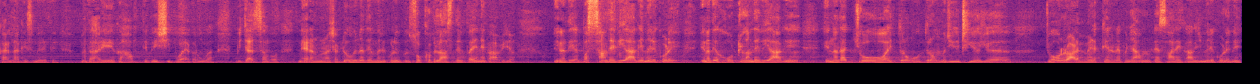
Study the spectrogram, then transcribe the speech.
ਕਰ ਲਾ ਕਿਸ ਮੇਰੇ ਤੇ। ਮੈਂ ਤਾਂ ਹਰੇਕ ਹਫ਼ਤੇ ਪੇਸ਼ੀ ਪਵਾਇਆ ਕਰੂੰਗਾ ਵੀ ਜੱਜ ਸਾਹਿਬ ਨਹਿਰਾਂ ਨੂੰ ਨਾ ਛੱਡੋ, ਇਹਨਾਂ ਦੇ ਮੇਰੇ ਕੋਲੇ ਸੁੱਖ ਵਿਲਾਸ ਦੇ ਵੀ ਪਏ ਨੇ ਕਾਗਜ਼। ਇਹਨਾਂ ਦੀਆਂ ਬੱਸਾਂ ਦੇ ਵੀ ਆ ਗਏ ਮੇਰੇ ਕੋਲੇ, ਇਹਨਾਂ ਦੇ ਹੋਟਲਾਂ ਦੇ ਵੀ ਆ ਗਏ। ਇਹਨਾਂ ਦਾ ਜੋ ਇਧਰੋਂ ਉਧਰੋਂ ਮਜੀਠੀਏ ਜੇ ਜੋ ਰਲ ਮਿਲ ਕੇ ਇਹਨਾਂ ਨੇ ਪੰਜਾਬ ਨੂੰ ਲੁੱਟਿਆ, ਸਾਰੇ ਕਾਗਜ਼ ਮੇਰੇ ਕੋਲੇ ਨੇ।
